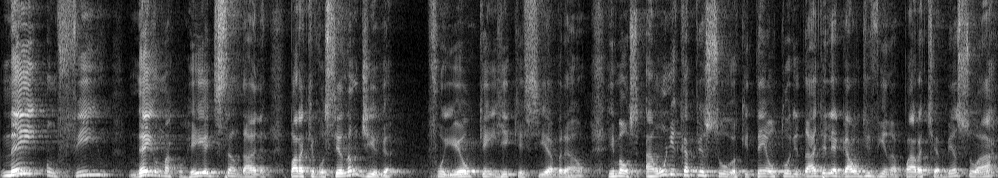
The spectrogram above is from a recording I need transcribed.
nem um fio, nem uma correia de sandália, para que você não diga, fui eu quem enriqueci Abraão. Irmãos, a única pessoa que tem autoridade legal divina para te abençoar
